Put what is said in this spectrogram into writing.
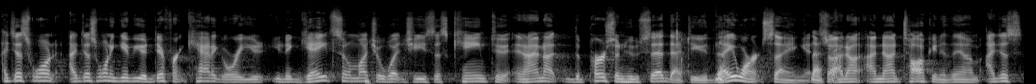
I just want I just want to give you a different category. You, you negate so much of what Jesus came to, and I'm not the person who said that to you. They weren't saying it, That's so I don't. I'm not talking to them. I just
